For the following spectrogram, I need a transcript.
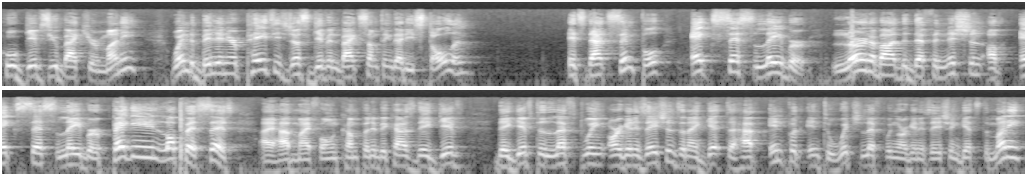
who gives you back your money. When the billionaire pays, he's just giving back something that he's stolen. It's that simple. Excess labor. Learn about the definition of excess labor. Peggy Lopez says, I have my phone company because they give they give to left-wing organizations and I get to have input into which left-wing organization gets the money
